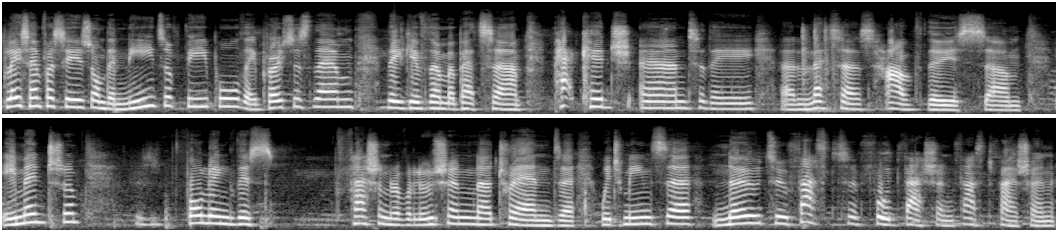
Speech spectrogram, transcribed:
place emphasis on the needs of people, they process them, they give them a better package, and they uh, let us have this um, image. Following this fashion revolution uh, trend, uh, which means uh, no to fast food fashion, fast fashion.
